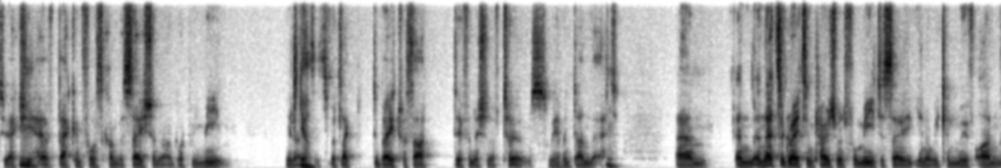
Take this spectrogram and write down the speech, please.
to actually mm. have back and forth conversation around what we mean. You know, yeah. it's, it's, a bit like debate without definition of terms. We haven't done that. Mm. Um, and, and that's a great encouragement for me to say, you know, we can move on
